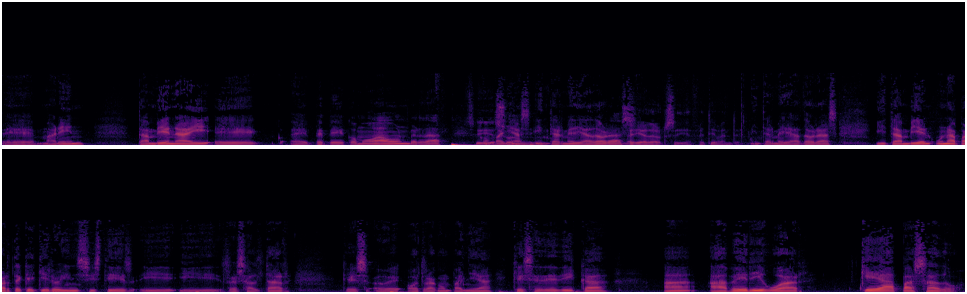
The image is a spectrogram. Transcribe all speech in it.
eh, Marine. También hay eh, PP como AON, ¿verdad? Compañías intermediadoras. Mediador, sí, efectivamente. Intermediadoras. Y también una parte que quiero insistir y resaltar que es eh, otra compañía que se dedica a averiguar qué ha pasado,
